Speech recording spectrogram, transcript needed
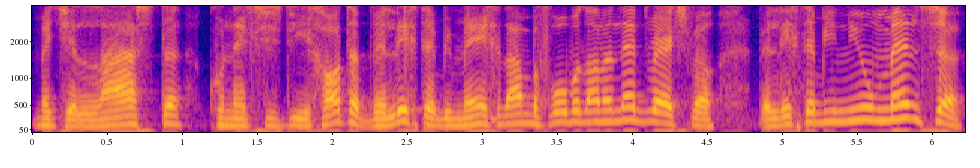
met je laatste connecties die je gehad hebt. Wellicht heb je meegedaan bijvoorbeeld aan een netwerkspel. Wellicht heb je nieuwe mensen.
